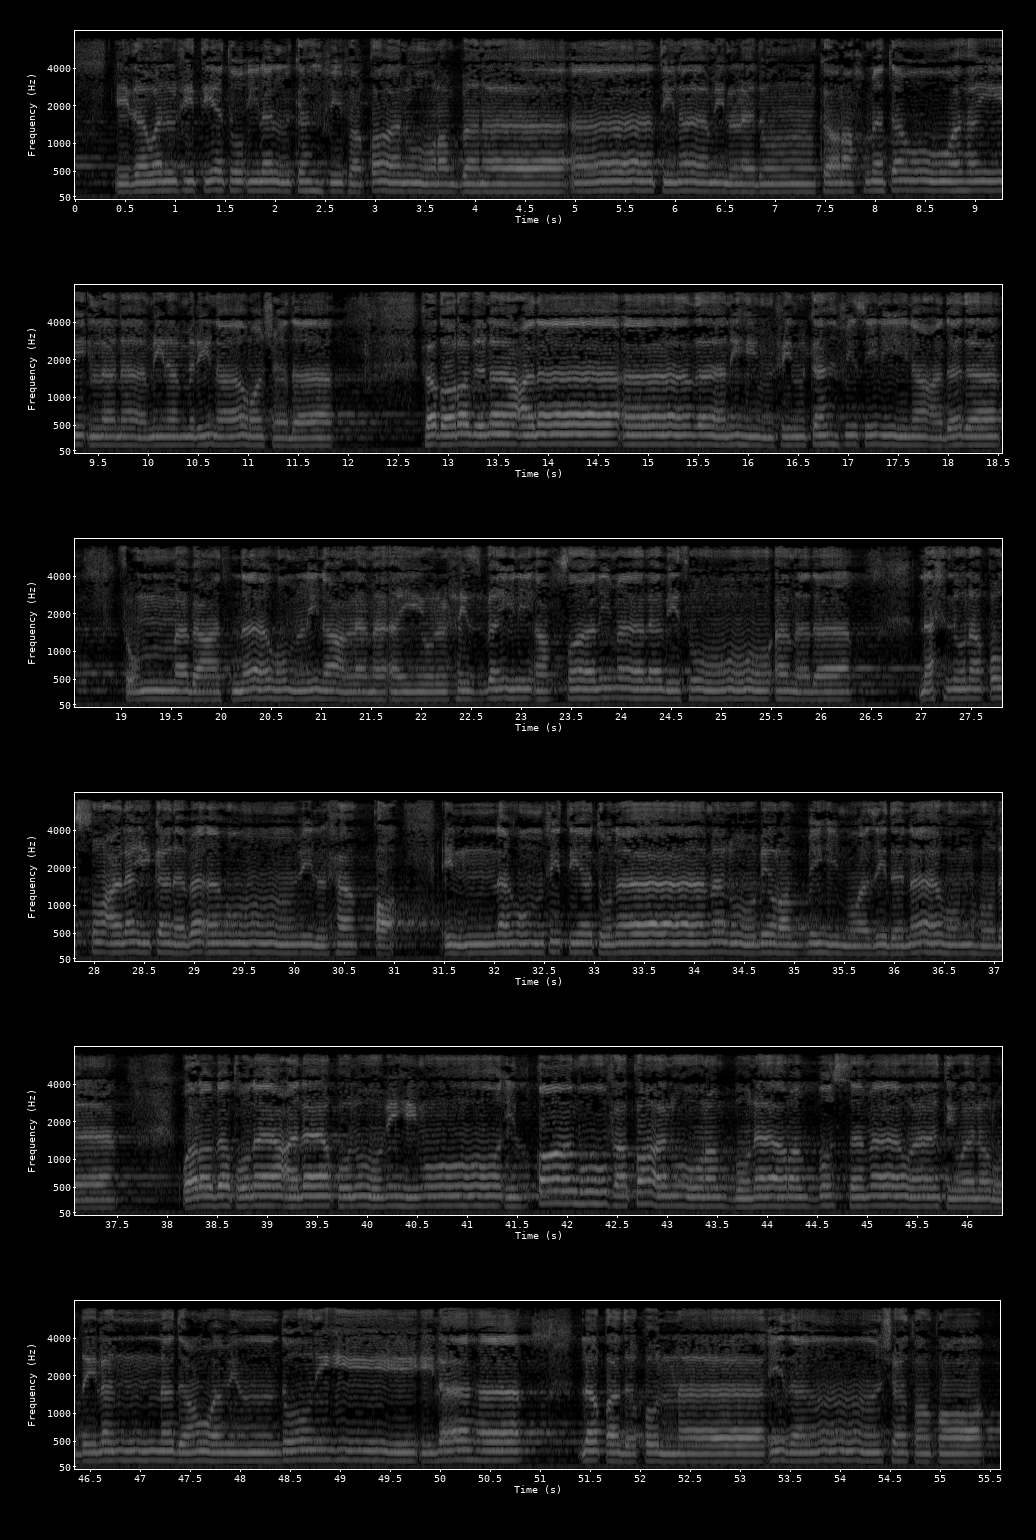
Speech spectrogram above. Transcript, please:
إذا والفتية إلى الكهف فقالوا ربنا آتنا من لدنك رحمة وهيئ لنا من أمرنا رشدا فضربنا على آذانهم في الكهف سنين عددا ثم بعثناهم لنعلم أي الحزبين أحصى لما لبثوا أمدا نحن نقص عليك نبأهم بالحق. إنهم فتيتنا آمنوا بربهم وزدناهم هدى. وربطنا على قلوبهم إذ قاموا فقالوا ربنا رب السماوات والأرض لن ندعو من دونه إلها. لقد قلنا إذا شططا.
